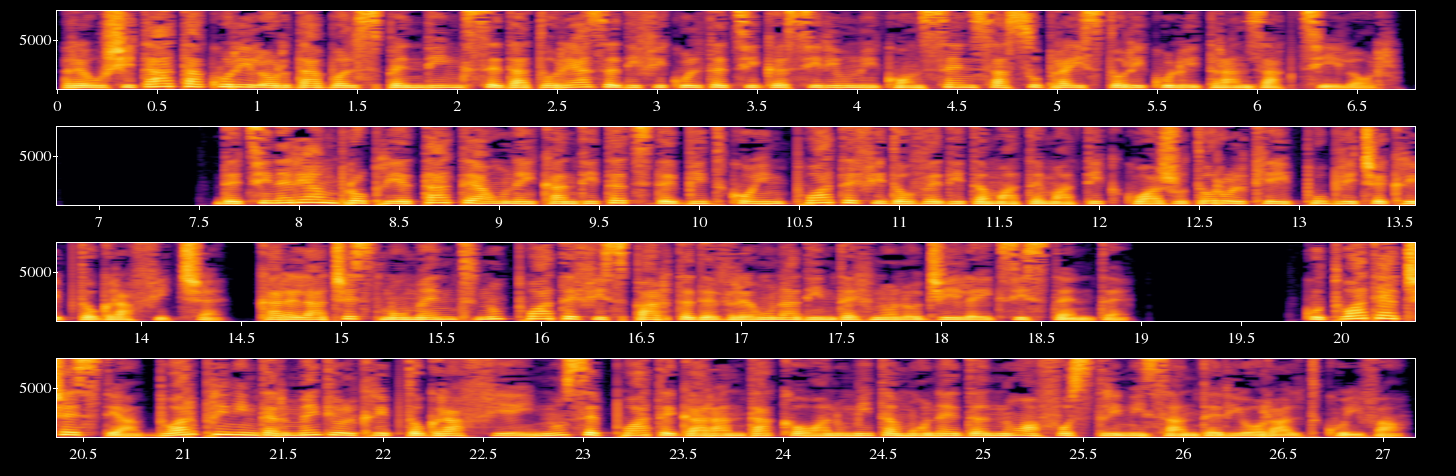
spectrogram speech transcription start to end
Reușita atacurilor double spending se datorează dificultății găsirii unui consens asupra istoricului tranzacțiilor. Deținerea în proprietate a unei cantități de bitcoin poate fi dovedită matematic cu ajutorul cheii publice criptografice, care la acest moment nu poate fi spartă de vreuna din tehnologiile existente. Cu toate acestea, doar prin intermediul criptografiei nu se poate garanta că o anumită monedă nu a fost trimisă anterior altcuiva.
